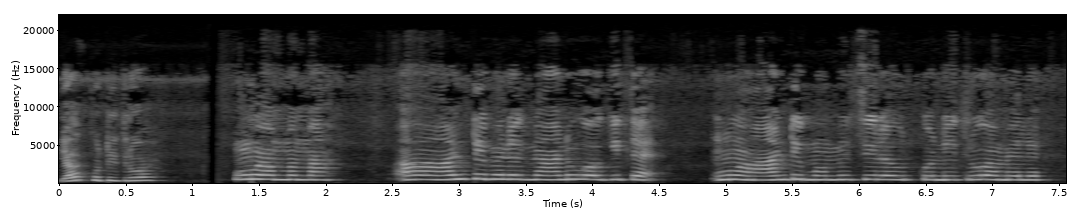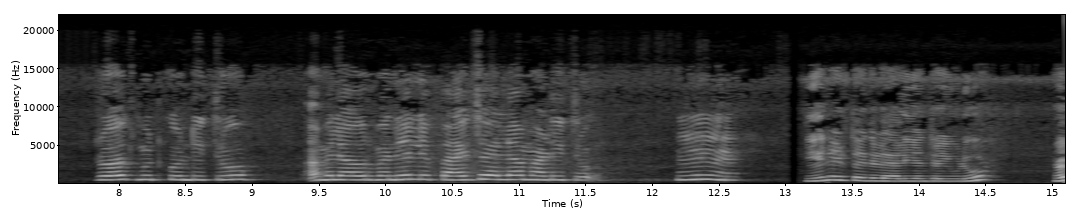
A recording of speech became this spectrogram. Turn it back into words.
ಯಾಕೆ ಕೊಟ್ಟಿದ್ರು? ಏನ್ ಹೇಳ್ತಾ ಇದ್ದಾಳೆ ಅಳಿ ಅಂದ್ರೆ ಇವಳು ಹಾ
